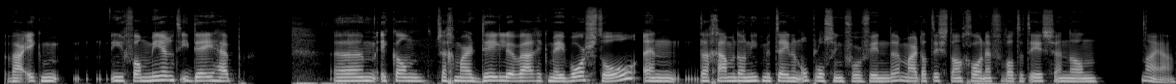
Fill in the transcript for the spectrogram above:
waar ik in ieder geval meer het idee heb. Um, ik kan zeg maar delen waar ik mee worstel. En daar gaan we dan niet meteen een oplossing voor vinden. Maar dat is dan gewoon even wat het is. En dan, nou ja.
